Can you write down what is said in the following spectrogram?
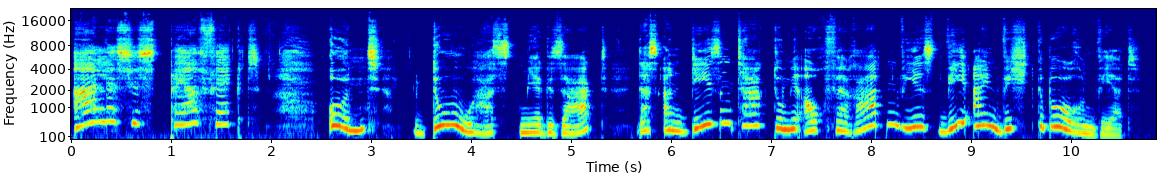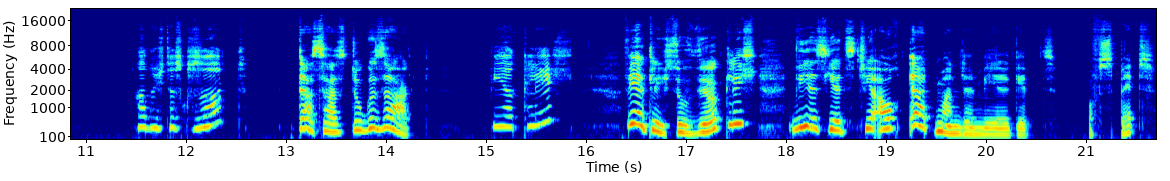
Alles ist perfekt. Und du hast mir gesagt, dass an diesem Tag du mir auch verraten wirst, wie ein Wicht geboren wird. Habe ich das gesagt? Das hast du gesagt. Wirklich? Wirklich, so wirklich, wie es jetzt hier auch Erdmandelmehl gibt. Aufs Bett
